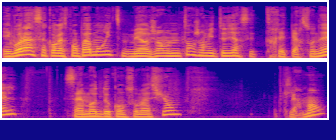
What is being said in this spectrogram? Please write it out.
Et voilà, ça correspond pas à mon rythme. Mais en même temps, j'ai envie de te dire, c'est très personnel. C'est un mode de consommation. Clairement.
